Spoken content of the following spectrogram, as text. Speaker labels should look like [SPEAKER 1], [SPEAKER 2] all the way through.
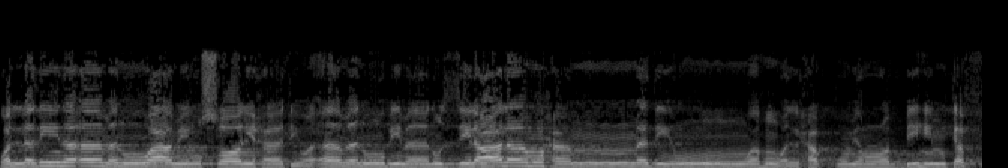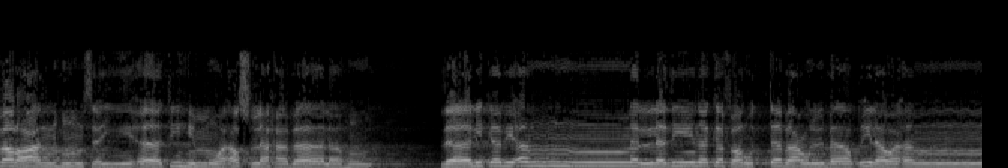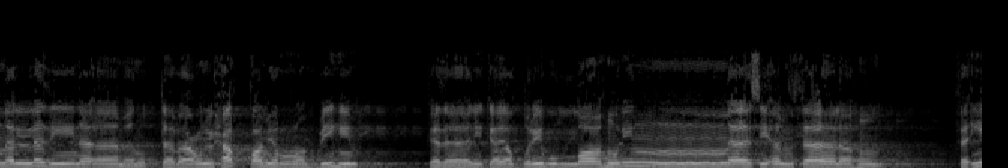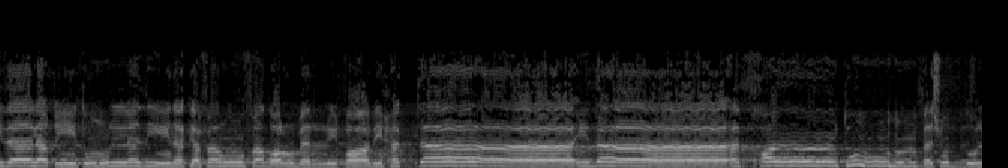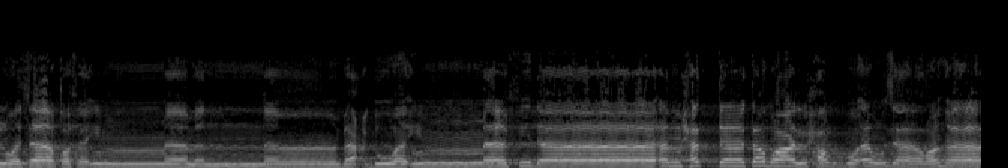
[SPEAKER 1] والذين امنوا وعملوا الصالحات وامنوا بما نزل على محمد وهو الحق من ربهم كفر عنهم سيئاتهم واصلح بالهم ذلك بان الذين كفروا اتبعوا الباطل وان ان الذين امنوا اتبعوا الحق من ربهم كذلك يضرب الله للناس امثالهم فاذا لقيتم الذين كفروا فضرب الرقاب حتى اذا اثخنتموهم فشدوا الوثاق فاما منا بعد واما فداء حتى تضع الحرب اوزارها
